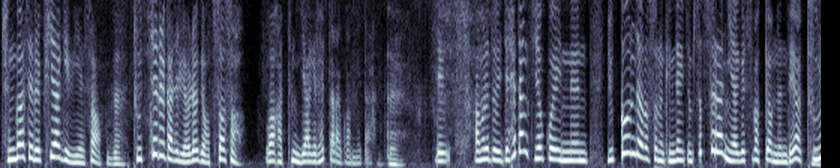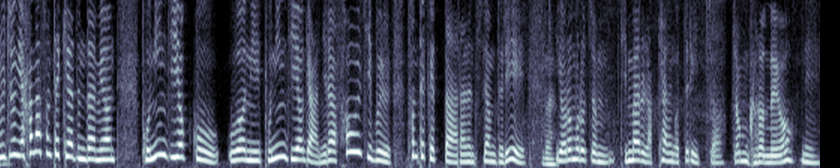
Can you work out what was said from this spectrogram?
중과세를 피하기 위해서 네. 두 채를 가질 여력이 없어서 와 같은 이야기를 했다라고 합니다. 네. 네, 아무래도 이제 해당 지역구에 있는 유권자로서는 굉장히 좀 씁쓸한 이야기일 수밖에 없는데요. 둘 음. 중에 하나 선택해야 된다면 본인 지역구 의원이 본인 지역이 아니라 서울 집을 선택했다라는 지점들이 네. 여러모로 좀 뒷말을 낳게 하는 것들이 있죠. 좀 그렇네요. 네.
